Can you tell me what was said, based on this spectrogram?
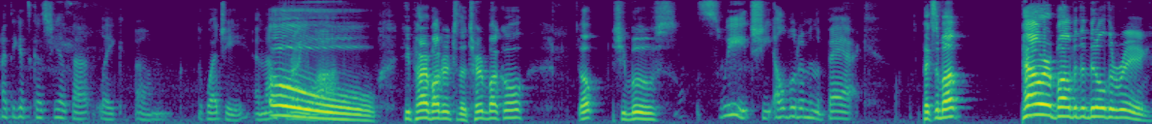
I think it's because she has that like um wedgie, and that'll throw you off. Oh, he powerbombed her to the turnbuckle. Oh, she moves, Sweet, she elbowed him in the back. picks him up, power bomb in the middle of the ring.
